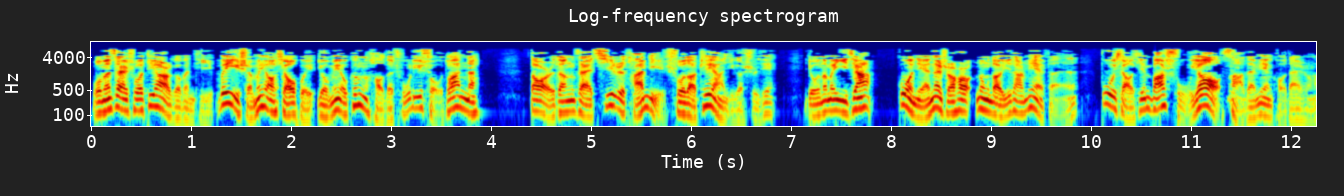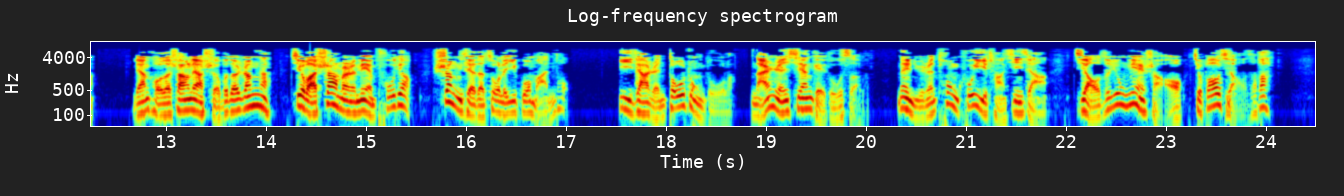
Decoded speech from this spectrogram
我们再说第二个问题：为什么要销毁？有没有更好的处理手段呢？道尔登在《七日谈》里说到这样一个事件：有那么一家。过年的时候弄到一袋面粉，不小心把鼠药撒在面口袋上了。两口子商量舍不得扔啊，就把上面的面铺掉，剩下的做了一锅馒头。一家人都中毒了，男人先给毒死了。那女人痛哭一场，心想饺子用面少，就包饺子吧。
